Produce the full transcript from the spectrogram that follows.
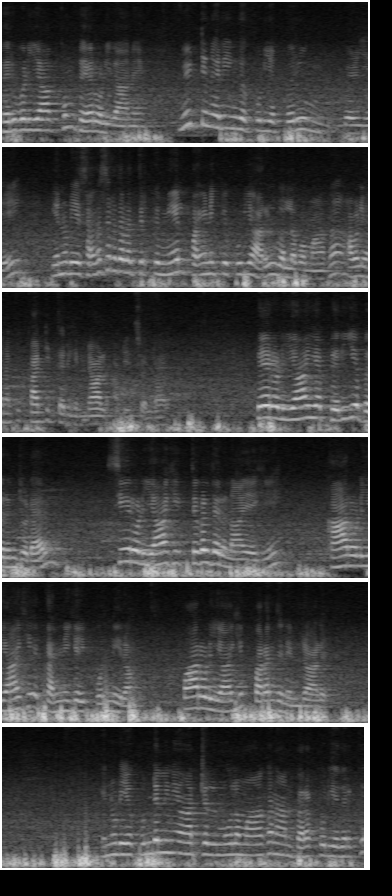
பெருவழியாக்கும் பேரொழிதானே வீட்டு நெறிங்கக்கூடிய பெரும் வழியை என்னுடைய சகசரதளத்திற்கு மேல் பயணிக்கக்கூடிய அருள் வல்லபமாக அவள் எனக்கு காட்டித் தருகின்றாள் அப்படின்னு சொல்கிறார் பேரொழியாய பெரிய பெருஞ்சுடர் சீரொளியாகி திகழ்தரு நாயகி காரொளியாகிய கன்னிகை பொன்னிறம் பாரொளியாகி பறந்து நின்றாள். என்னுடைய குண்டலினி ஆற்றல் மூலமாக நான் பெறக்கூடியதற்கு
